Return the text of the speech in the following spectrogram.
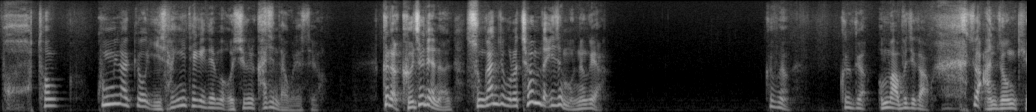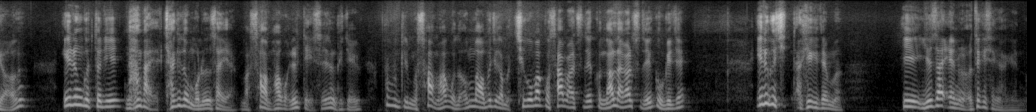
보통 국민학교 이상이 되게 되면 의식을 가진다고 그랬어요. 그러나 그 전에는 순간적으로 처음 다 잊어먹는 거야. 그러면 그러니까 엄마 아버지가 아주 안 좋은 기억 이런 것들이 남아요. 자기도 모르는 사이에 막 싸움하고 이럴 때 있어요. 그죠? 부부끼리 뭐 싸움하고 엄마 아버지가 막 치고받고 싸움할 수도 있고 날아갈 수도 있고 그죠 이런 것이 딱 하게 되면 이 여자애는 어떻게 생각했노?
